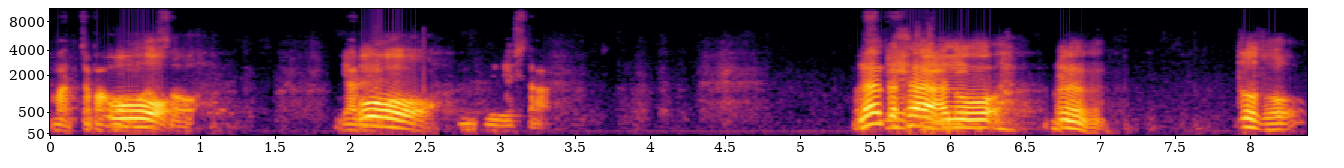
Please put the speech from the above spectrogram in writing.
抹茶パフォーマンスをやる予定でした。なんかさ、あの、うん。どうぞ。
